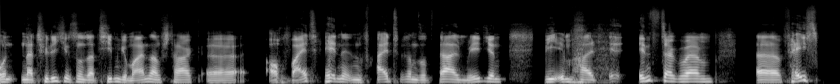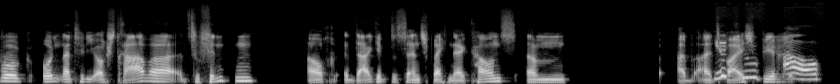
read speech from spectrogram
Und natürlich ist unser Team gemeinsam stark äh, auch weiterhin in weiteren sozialen Medien, wie eben halt Instagram, äh, Facebook und natürlich auch Strava zu finden. Auch da gibt es entsprechende Accounts. Ähm, als YouTube Beispiel. Auch.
